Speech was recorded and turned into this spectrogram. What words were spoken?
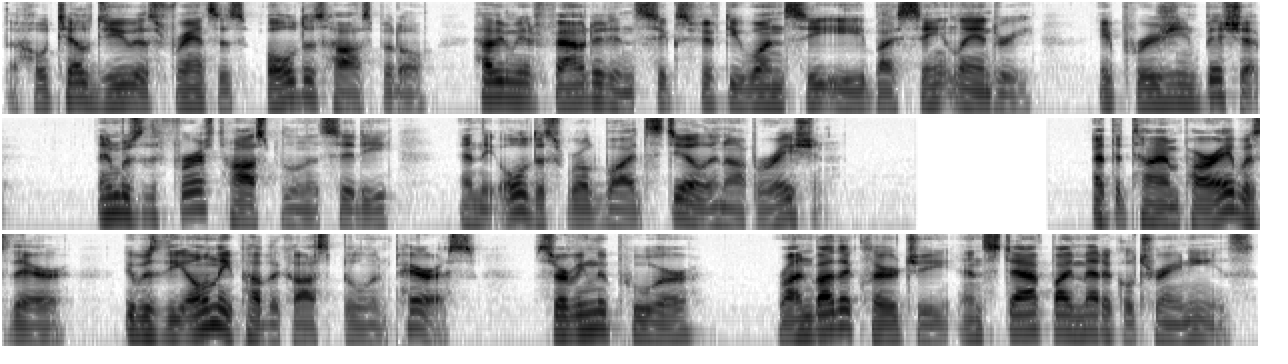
The Hotel Dieu is France's oldest hospital, having been founded in 651 CE by Saint Landry, a Parisian bishop, and was the first hospital in the city and the oldest worldwide still in operation. At the time Paré was there, it was the only public hospital in Paris, serving the poor, run by the clergy, and staffed by medical trainees.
